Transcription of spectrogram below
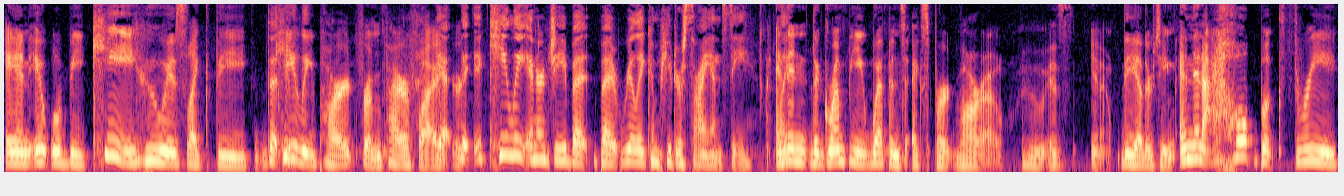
and it will be Key, who is like the, Kaylee part from Firefly. yeah, or- the Kaylee energy, but but really computer sciencey. and then the grumpy weapons expert Varro, who is, you know, the other team. And then I hope book three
